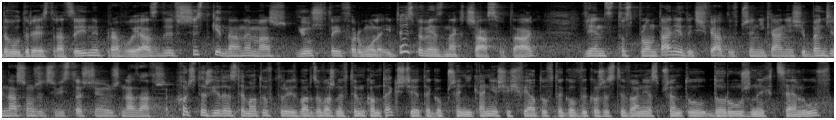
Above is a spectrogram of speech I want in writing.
dowód rejestracyjny, prawo jazdy, wszystkie dane masz już w tej formule. I to jest pewien znak czasu, tak? Więc to splątanie tych światów, przenikanie się będzie naszą rzeczywistością już na zawsze. Choć też jeden z tematów, który jest bardzo ważny w tym kontekście, tego przenikania się światów, tego wykorzystywania sprzętu do różnych celów,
